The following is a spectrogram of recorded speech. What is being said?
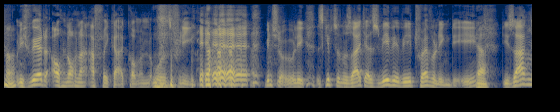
Und ich werde auch noch nach Afrika kommen, ohne zu fliegen. Bin schon am überlegen. Es gibt so eine Seite, das ist www.traveling.de. Ja. Die sagen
